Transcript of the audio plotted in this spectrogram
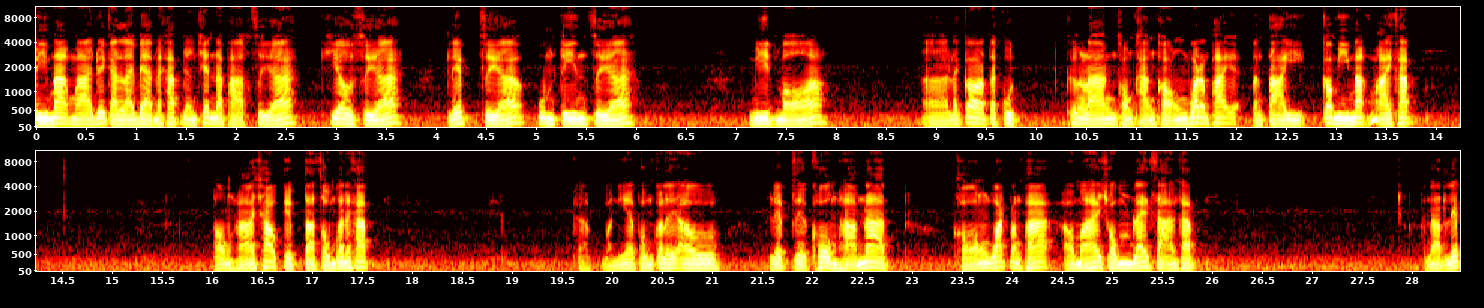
มีมากมายด้วยกันหลายแบบนะครับ อย่างเช่นหน้าผากเสือเขี้ยวเสือ เล็บเสือ อุ้มตีนเสือ มีดหมออแล้วก็ตะกุดเครื่องรางของขลังของวัดน้ำพระต่างๆ อีกก็มีมากมายครับต้องหาเช่าเก็บสะสมกันนะครับ ครับ วันนี้ผมก็เลยเอาเล็บเสือโคร่งหาอำนาจ ของวัดบางพระเอามาให้ชมแรกสารครับ ขนาดเล็บ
